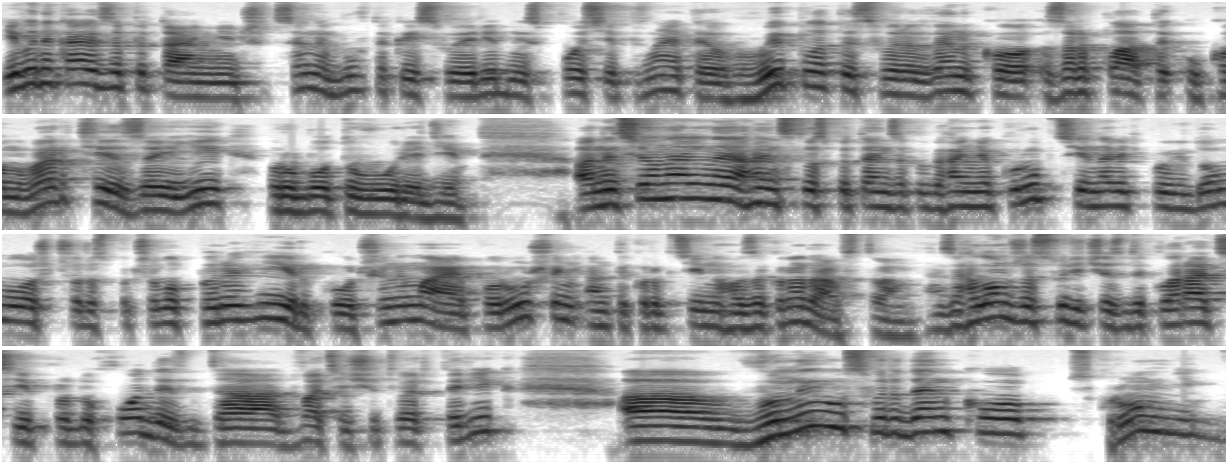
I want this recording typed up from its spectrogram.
І виникають запитання, чи це не був такий своєрідний спосіб, знаєте, виплати Свириденко зарплати у конверті за її роботу в уряді. А Національне агентство з питань запобігання корупції навіть повідомило, що розпочало перевірку, чи немає порушень антикорупційного законодавства. Загалом же, судячи з декларації про доходи за 24 рік. А, Вони у Свириденко скромні,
